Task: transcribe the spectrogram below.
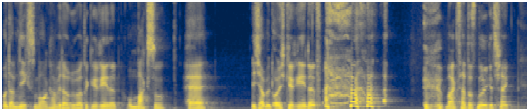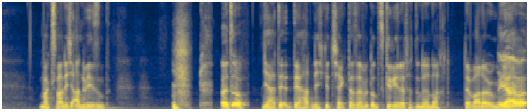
Und am nächsten Morgen haben wir darüber geredet. Und Max so, hä? Ich habe mit euch geredet? Max hat das null gecheckt. Max war nicht anwesend. Also? Ja, der, der hat nicht gecheckt, dass er mit uns geredet hat in der Nacht. Der war da irgendwie. Ja, aber,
